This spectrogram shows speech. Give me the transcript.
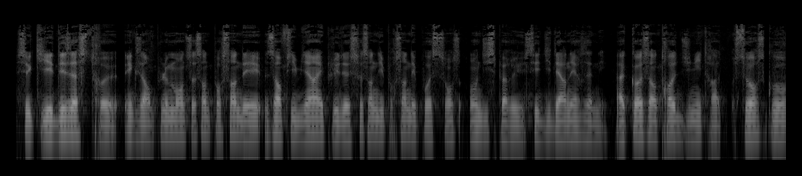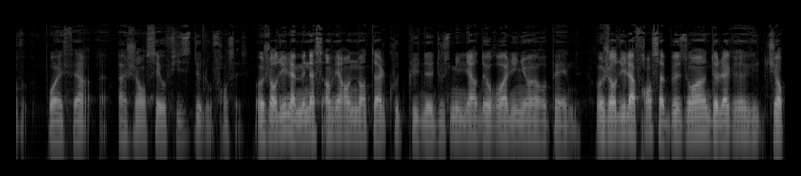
ce qui est désastreux. Exemple, le monde, 60% des amphibiens et plus de 70% des poissons ont disparu ces dix dernières années, à cause entre autres du nitrate. Source gouv.fr, agence et office de l'eau française. Aujourd'hui, la menace environnementale coûte plus de 12 milliards d'euros à l'Union européenne. Aujourd'hui, la France a besoin de l'agriculture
